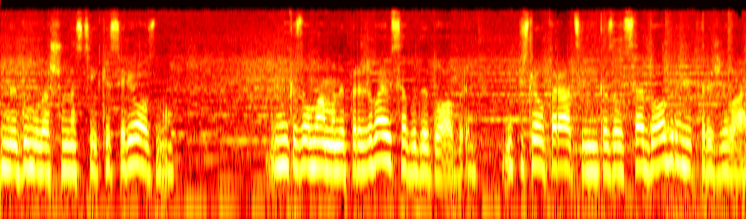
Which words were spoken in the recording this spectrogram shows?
не думала, що настільки серйозно. Він казав, мамо, не переживай, все буде добре. І після операції він казав, все добре, не переживай.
